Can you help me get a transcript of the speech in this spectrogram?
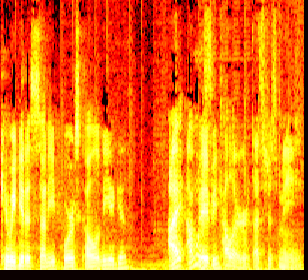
can we get a sunny forest colony again? I, I want to see color. That's just me.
